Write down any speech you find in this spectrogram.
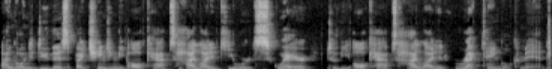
I'm going to do this by changing the all caps highlighted keyword square to the all caps highlighted rectangle command.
